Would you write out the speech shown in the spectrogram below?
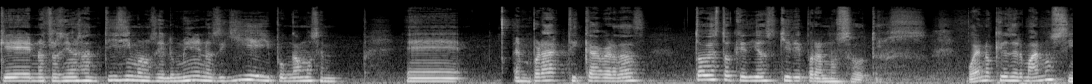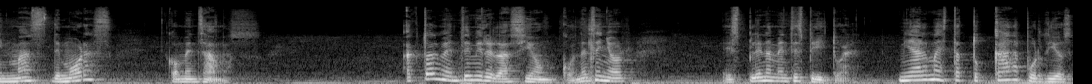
que nuestro Señor Santísimo nos ilumine, nos guíe y pongamos en, eh, en práctica, ¿verdad? Todo esto que Dios quiere para nosotros. Bueno, queridos hermanos, sin más demoras, comenzamos. Actualmente mi relación con el Señor es plenamente espiritual. Mi alma está tocada por Dios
